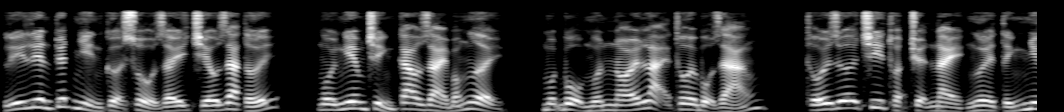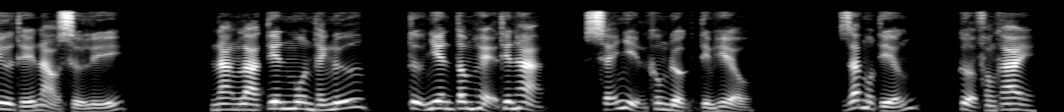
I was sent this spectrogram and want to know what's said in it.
Lý Liên Tuyết nhìn cửa sổ giấy chiếu ra tới, ngồi nghiêm chỉnh cao dài bóng người, một bộ muốn nói lại thôi bộ dáng, thối giữa chi thuật chuyện này ngươi tính như thế nào xử lý. Nàng là tiên môn thánh nữ, tự nhiên tâm hệ thiên hạ, sẽ nhịn không được tìm hiểu. Giáp một tiếng, cửa phòng khai.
